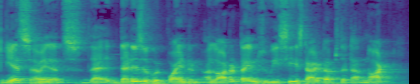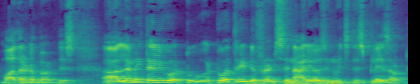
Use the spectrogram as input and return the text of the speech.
Yes, I mean that's that, that is a good point, and a lot of times we see startups that are not bothered about this. Uh, let me tell you two, two or three different scenarios in which this plays out.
